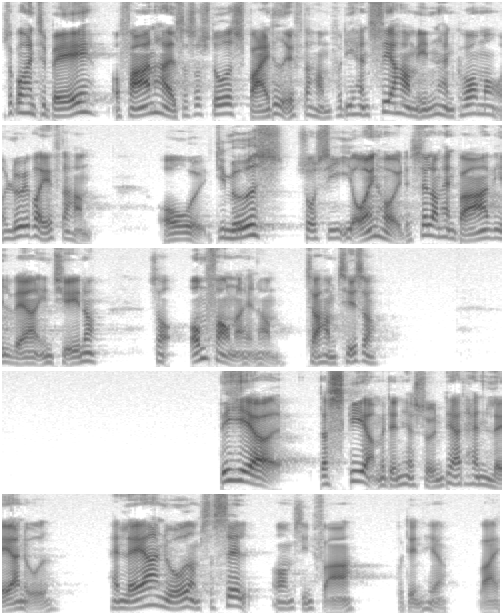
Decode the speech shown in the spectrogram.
Så går han tilbage, og faren har altså så stået og spejdet efter ham, fordi han ser ham, inden han kommer, og løber efter ham. Og øh, de mødes, så at sige, i øjenhøjde. Selvom han bare vil være en tjener, så omfavner han ham, tager ham til sig. Det her, der sker med den her søn, det er, at han lærer noget. Han lærer noget om sig selv og om sin far på den her vej.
